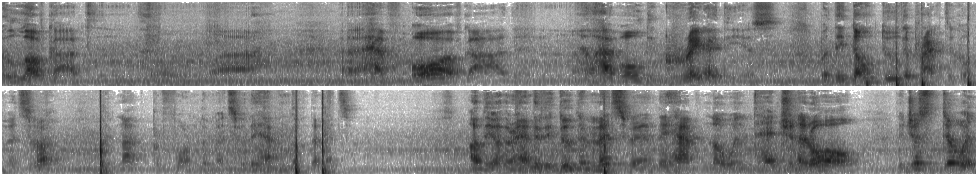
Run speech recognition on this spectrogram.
he'll love God, and he'll uh, have awe of God, and he'll have all the great ideas, but they don't do the practical mitzvah, they've not performed the mitzvah, they haven't done the mitzvah. On the other hand, if they do the mitzvah and they have no intention at all, they just do it,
